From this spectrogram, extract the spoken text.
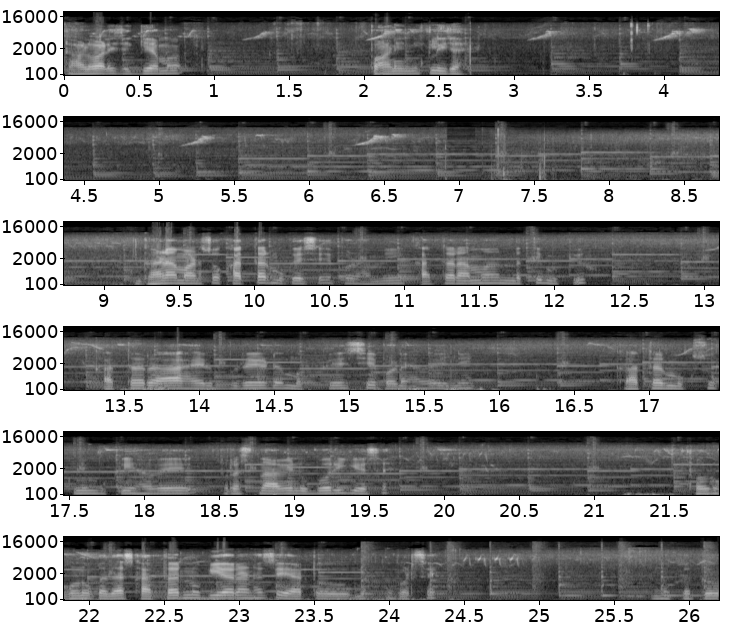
ઢાળવાળી જગ્યામાં પાણી નીકળી જાય. ઘણા માણસો ખાતર મૂકે છે, પણ અમે ખાતર આમાં નથી મૂક્યું. ખાતર આ હાઇબ્રિડ મૂકે છે, પણ હવે એને ખાતર મૂકશું કે નહીં મૂકી હવે પ્રશ્ન આવીને ઊભો રહી ગયો છે. થોડું ઘણું કદાચ ખાતરનું બિયારણ હશે યા તો મૂકવું પડશે. નકર તો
